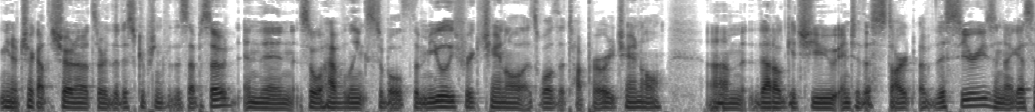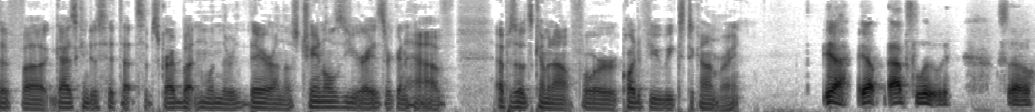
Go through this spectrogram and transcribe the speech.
you know, check out the show notes or the description for this episode, and then so we'll have links to both the Muley Freak channel as well as the Top Priority channel. Um, that'll get you into the start of this series, and I guess if uh, guys can just hit that subscribe button when they're there on those channels, you guys are going to have episodes coming out for quite a few weeks to come, right? Yeah, yep, absolutely. So,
